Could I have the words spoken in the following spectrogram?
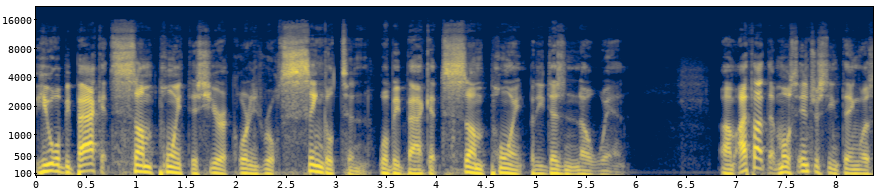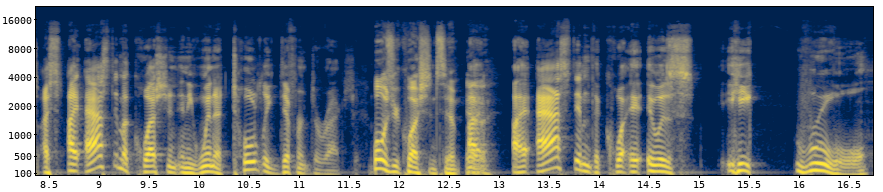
He will be back at some point this year, according to Rhule. Singleton will be back at some point, but he doesn't know when. Um, I thought the most interesting thing was I, I asked him a question and he went a totally different direction. What was your question, Sim? Yeah. I, I asked him the question. It was he Rhule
